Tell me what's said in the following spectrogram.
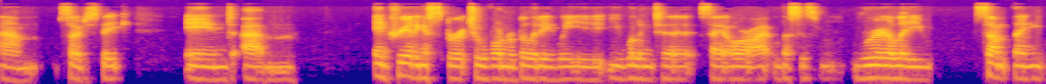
um, so to speak, and um, and creating a spiritual vulnerability where you, you're willing to say, all right, well, this is really something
